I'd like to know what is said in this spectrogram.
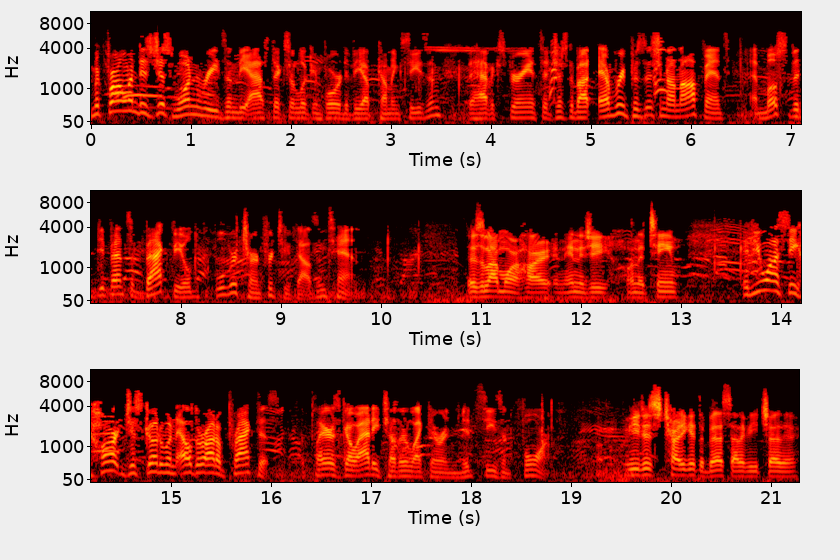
McFarland is just one reason the Aztecs are looking forward to the upcoming season. They have experience at just about every position on offense, and most of the defensive backfield will return for 2010. There's a lot more heart and energy on the team. If you want to see heart, just go to an Eldorado practice. The players go at each other like they're in midseason form. We just try to get the best out of each other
